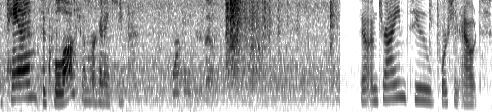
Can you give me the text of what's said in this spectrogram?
the pan to cool off and we're gonna keep working through them. So I'm trying to portion out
